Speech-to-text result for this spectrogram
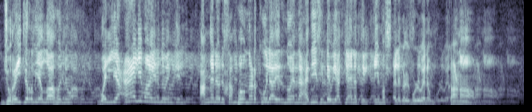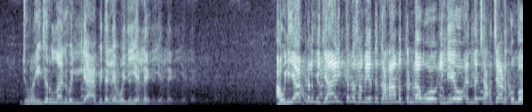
ജുറൈ ചെറിയ അൻഹു വലിയ ആലിമായിരുന്നുവെങ്കിൽ അങ്ങനെ ഒരു സംഭവം നടക്കൂലായിരുന്നു എന്ന ഹദീസിന്റെ വ്യാഖ്യാനത്തിൽ ഈ മസലകൾ മുഴുവനും കാണാം. ജുറൈജ് റളിയല്ലാഹു വലിയ ആബിദല്ലേ വലിയല്ലേ? ഔലിയാക്കൾ വിചാരിക്കുന്ന സമയത്ത് കറാമത്തുണ്ടാവോ ഇല്ലയോ എന്ന് ചർച്ച നടക്കുമ്പോ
